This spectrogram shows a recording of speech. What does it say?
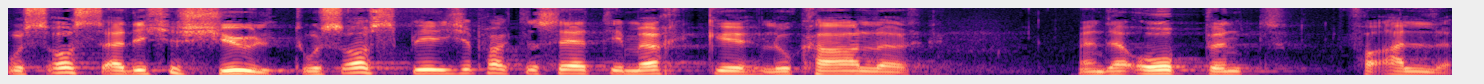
hos oss er det ikke skjult, hos oss blir det ikke praktisert i mørke lokaler, men det er åpent for alle.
